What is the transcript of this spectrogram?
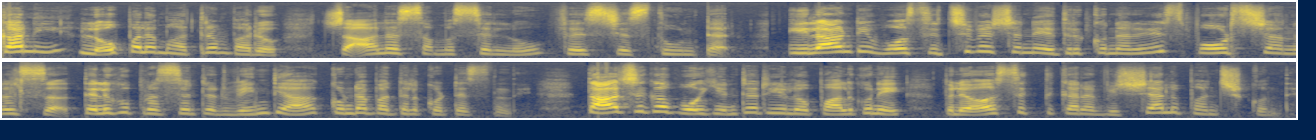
కానీ లోపల మాత్రం వారు చాలా సమస్యలను ఫేస్ చేస్తూ ఉంటారు. ఇలాంటి ఓ సిచ్యువేషన్ ఎదుర్కొన్నారని sports channels Telugu presenter Vindhya కుండబద్దలు కొట్టేసింది. తాజాగా ఓ ఇంటర్వ్యూలో పాల్గొని పలు ఆసక్తికర విషయాలు పంచుకుంది.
